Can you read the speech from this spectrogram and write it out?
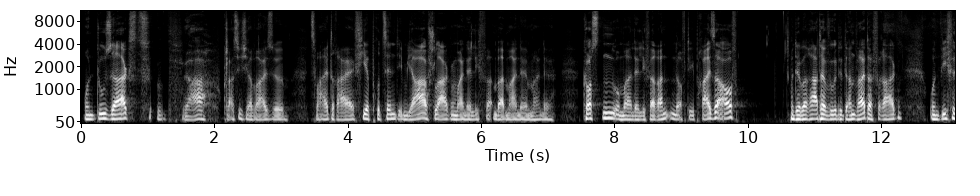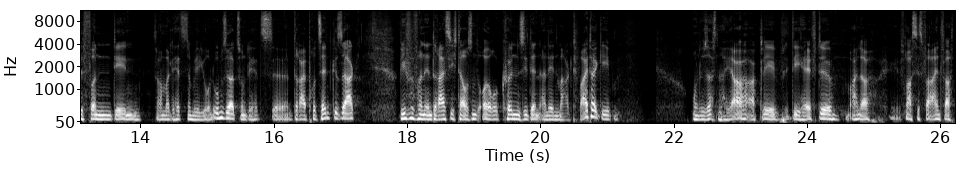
Und du sagst, ja, klassischerweise zwei, drei, vier Prozent im Jahr schlagen meine, Liefer meine, meine Kosten und meine Lieferanten auf die Preise auf. Und der Berater würde dann weiter fragen, und wie viel von den, sagen wir mal, der hätte eine Million Umsatz und der hätte drei Prozent gesagt, wie viel von den 30.000 Euro können Sie denn an den Markt weitergeben? Und du sagst, na ja, Akle, die Hälfte meiner, ich mach's jetzt vereinfacht,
